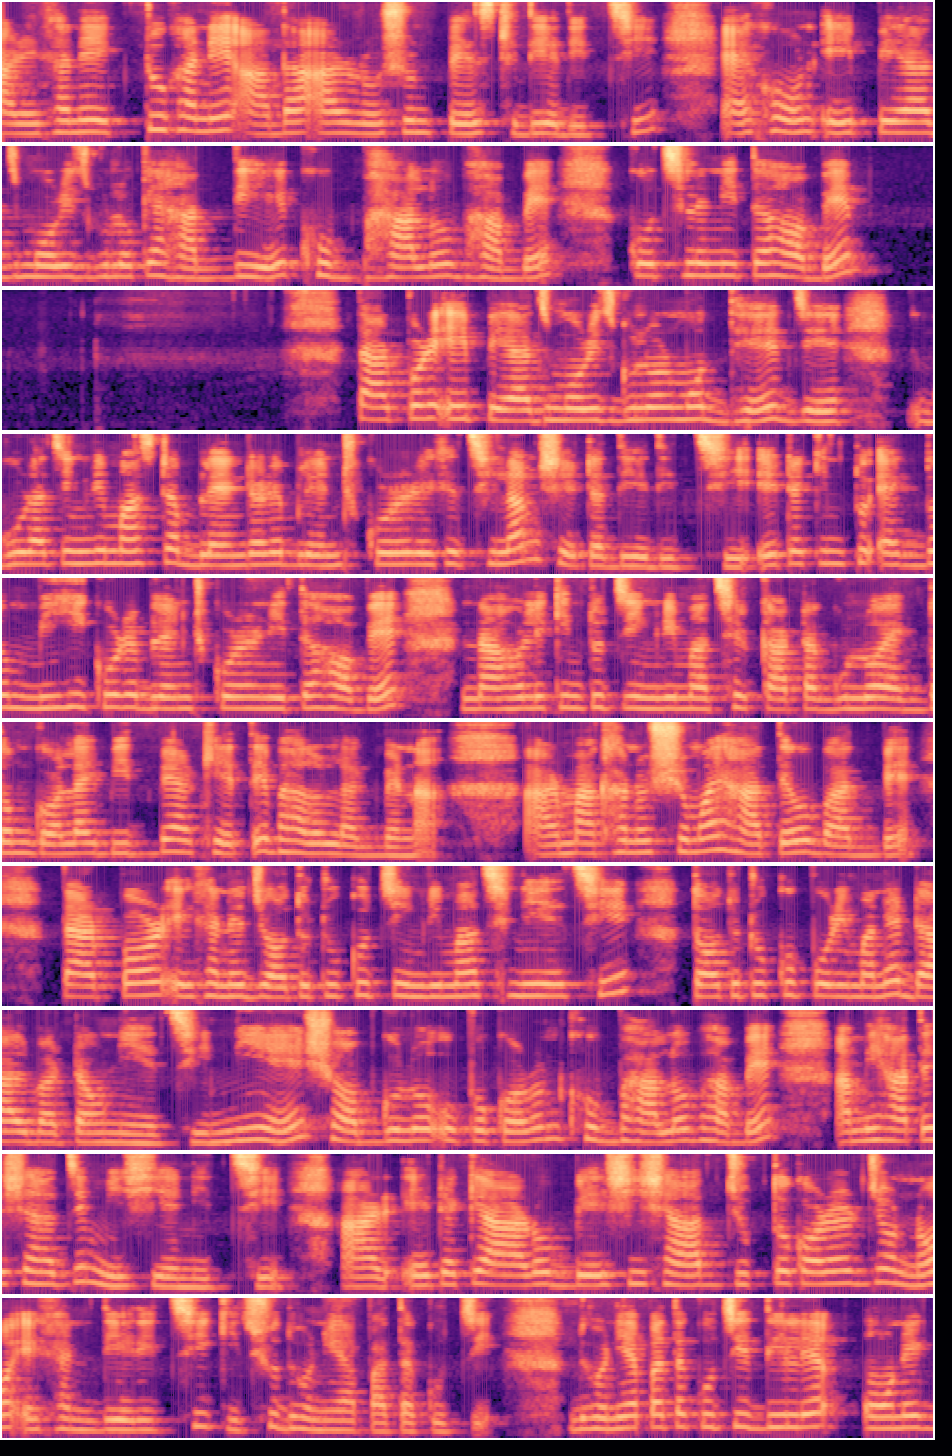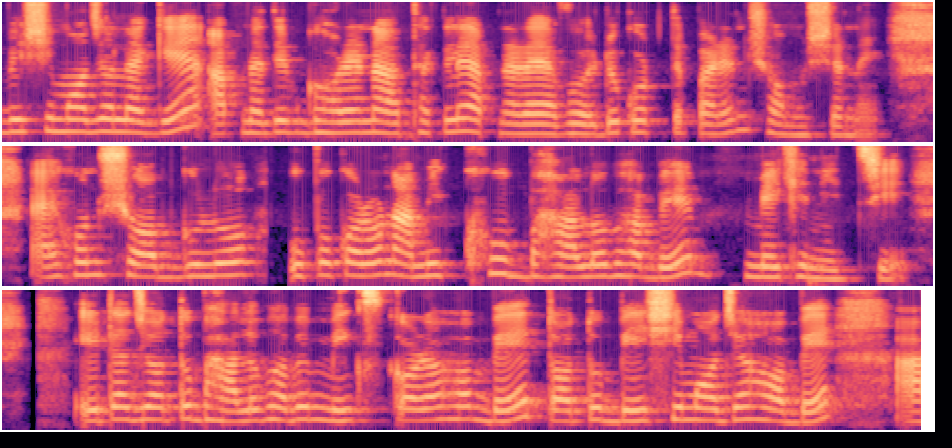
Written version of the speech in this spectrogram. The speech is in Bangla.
আর এখানে একটুখানি আদা আর রসুন পেস্ট দিয়ে দিচ্ছি। এখন এই পেঁয়াজ মরিচগুলোকে হাত দিয়ে খুব ভালোভাবে কচলে নিতে হবে। তারপরে এই পেঁয়াজ মরিচগুলোর মধ্যে যে গুঁড়া চিংড়ি মাছটা ব্লেন্ডারে ব্লেন্ড করে রেখেছিলাম, সেটা দিয়ে দিচ্ছি। এটা কিন্তু একদম মিহি করে ব্লেন্ড করে নিতে হবে, না হলে কিন্তু চিংড়ি মাছের কাটাগুলো একদম গলায় বিঁধবে আর খেতে ভালো লাগবে না। আর মাখানোর সময় হাতেও বাঁধবে। তারপর এখানে যতটুকু চিংড়ি মাছ নিয়েছি, ততটুকু পরিমাণে ডাল বাটাও নিয়েছি। নিয়ে সবগুলো উপকরণ খুব ভালোভাবে আমি হাতের সাহায্যে মিশিয়ে নিচ্ছি। আর এটাকে আরও বেশি স্বাদ যুক্ত করার জন্য এখানে দিয়ে দিচ্ছি কিছু ধনিয়া পাতা কুচি। ধনিয়া পাতা কুচি দিলে অনেক বেশি মজা লাগে। আপনাদের ঘরে না থাকলে আপনারা অ্যাভয়েডও করতে পারেন, সমস্যা নেই। এখন সবগুলো উপকরণ আমি খুব ভালোভাবে মেখে নিচ্ছি। এটা যত ভালোভাবে মিক্স করা হবে, তত বেশি মজা হবে।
